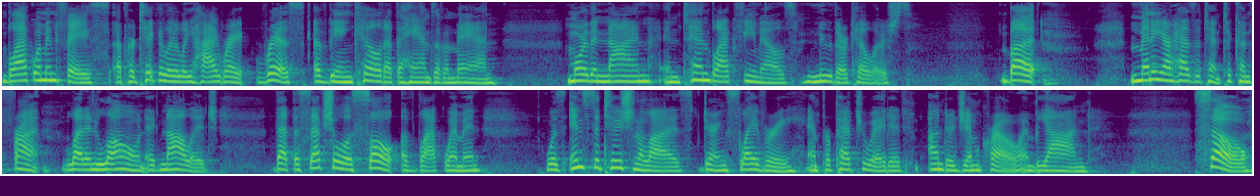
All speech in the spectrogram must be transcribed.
Black women face a particularly high risk of being killed at the hands of a man. More than nine in 10 black females knew their killers. But many are hesitant to confront, let alone acknowledge, that the sexual assault of black women was institutionalized during slavery and perpetuated under Jim Crow and beyond. So,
